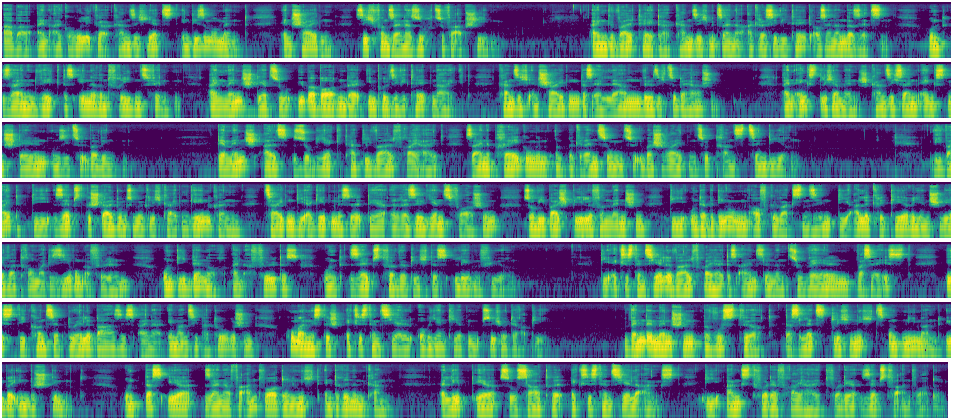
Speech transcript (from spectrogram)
Aber ein Alkoholiker kann sich jetzt in diesem Moment entscheiden, sich von seiner Sucht zu verabschieden. Ein Gewalttäter kann sich mit seiner Aggressivität auseinandersetzen und seinen Weg des inneren Friedens finden. Ein Mensch, der zu überbordender Impulsivität neigt, kann sich entscheiden, dass er lernen will, sich zu beherrschen. Ein ängstlicher Mensch kann sich seinen Ängsten stellen, um sie zu überwinden. Der Mensch als Subjekt hat die Wahlfreiheit, seine Prägungen und Begrenzungen zu überschreiten, zu transzendieren. Wie weit die Selbstgestaltungsmöglichkeiten gehen können, zeigen die Ergebnisse der Resilienzforschung sowie Beispiele von Menschen, die unter Bedingungen aufgewachsen sind, die alle Kriterien schwerer Traumatisierung erfüllen und die dennoch ein erfülltes und selbstverwirklichtes Leben führen. Die existenzielle Wahlfreiheit des Einzelnen zu wählen, was er ist, ist die konzeptuelle Basis einer emanzipatorischen, humanistisch existenziell orientierten Psychotherapie. Wenn dem Menschen bewusst wird, dass letztlich nichts und niemand über ihn bestimmt und dass er seiner Verantwortung nicht entrinnen kann, erlebt er, so Sartre, existenzielle Angst, die Angst vor der Freiheit, vor der Selbstverantwortung.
